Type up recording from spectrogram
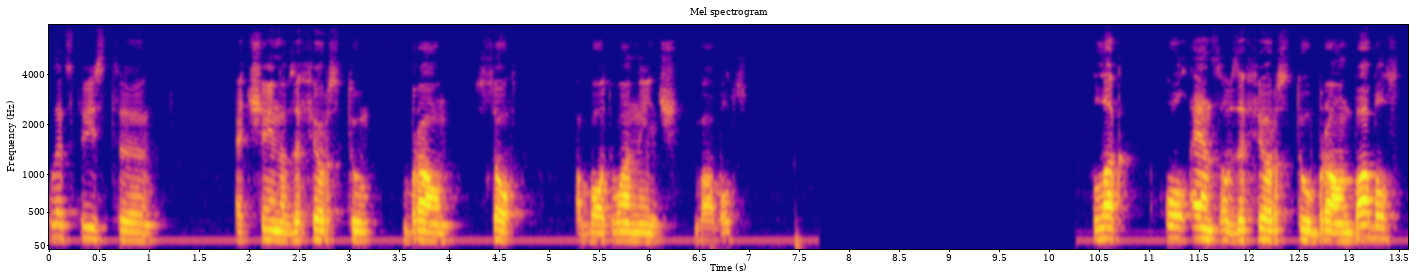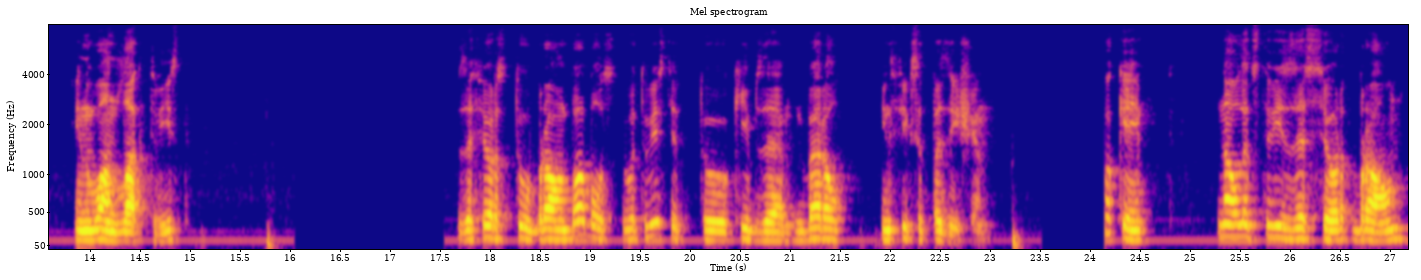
Let's twist uh, a chain of the first two brown, soft, about 1 inch bubbles. Lock all ends of the first two brown bubbles in one lock twist. The first two brown bubbles were twisted to keep the barrel in fixed position. Okay, now let's twist the third brown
